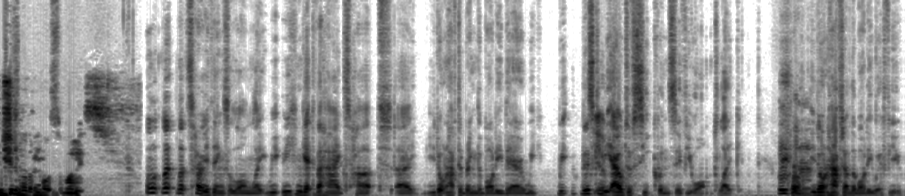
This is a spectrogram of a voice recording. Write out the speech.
We should It's have not been impossible. bodies. Well, let, let's hurry things along. Like we, we can get to the hag's hut. Uh, you don't have to bring the body there. We, we this can Yeah. be out of sequence if you want. Like Sure. you don't have to have the body with you.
